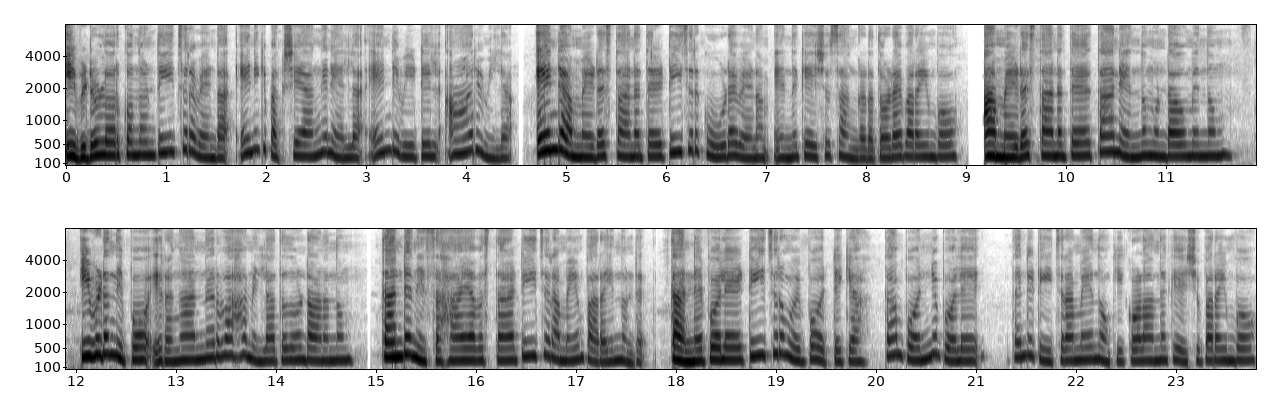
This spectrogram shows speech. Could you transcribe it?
ഇവിടുള്ളവർക്കൊന്നും ടീച്ചർ വേണ്ട. എനിക്ക് പക്ഷേ അങ്ങനെയല്ല. എന്റെ വീട്ടിൽ ആരുമില്ല. എന്റെ അമ്മയുടെ സ്ഥാനത്ത് ടീച്ചർ കൂടെ വേണം എന്ന് കേശു സങ്കടത്തോടെ പറയുമ്പോൾ അമ്മയുടെ സ്ഥാനത്ത് താൻ എന്നും ഉണ്ടാവുമെന്നും ഇവിടെ നിന്നിപ്പോ ഇറങ്ങാൻ നിർവാഹമില്ലാത്തതുകൊണ്ടാണെന്നും തന്റെ നിസ്സഹായാവസ്ഥ ടീച്ചർ അമ്മയും പറയുന്നുണ്ട്. തന്നെ പോലെ ടീച്ചറും ഇപ്പോൾ ഒറ്റയ്ക്ക. താൻ പൊന്നു പോലെ തന്റെ ടീച്ചറമ്മയെ നോക്കിക്കോളാന്ന് കേശു പറയുമ്പോൾ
